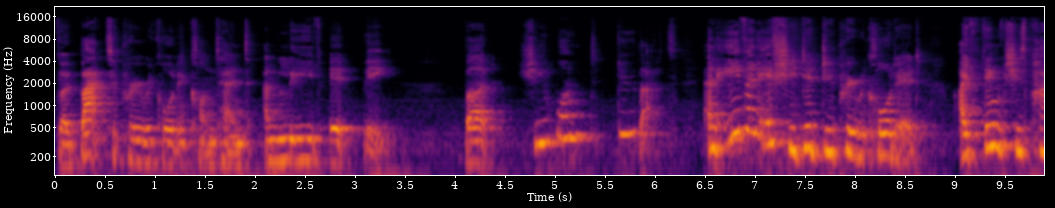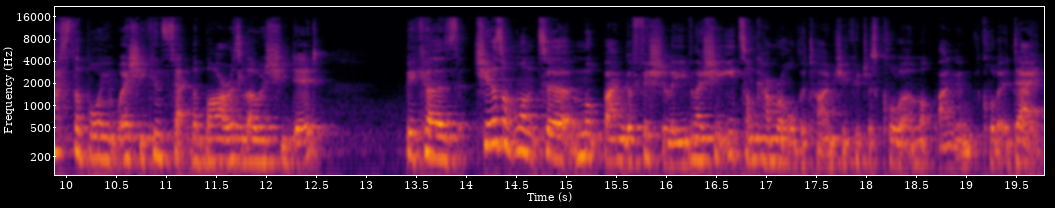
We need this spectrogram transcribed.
go back to pre-recorded content and leave it be. But she won't do that. And even if she did do pre-recorded, I think she's past the point where she can set the bar as low as she did because she doesn't want to mukbang officially, even though she eats on camera all the time. She could just call it a mukbang and call it a day.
